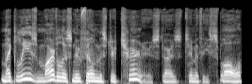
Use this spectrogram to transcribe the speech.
Mike Leigh's marvelous new film, Mr. Turner, stars Timothy Spall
